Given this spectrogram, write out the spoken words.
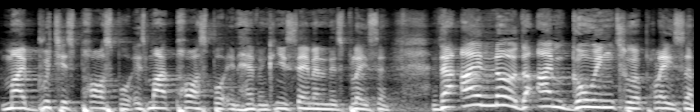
my British passport is my passport in heaven. Can you say amen in this place? Uh, that I know that I'm going to a place. Uh,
